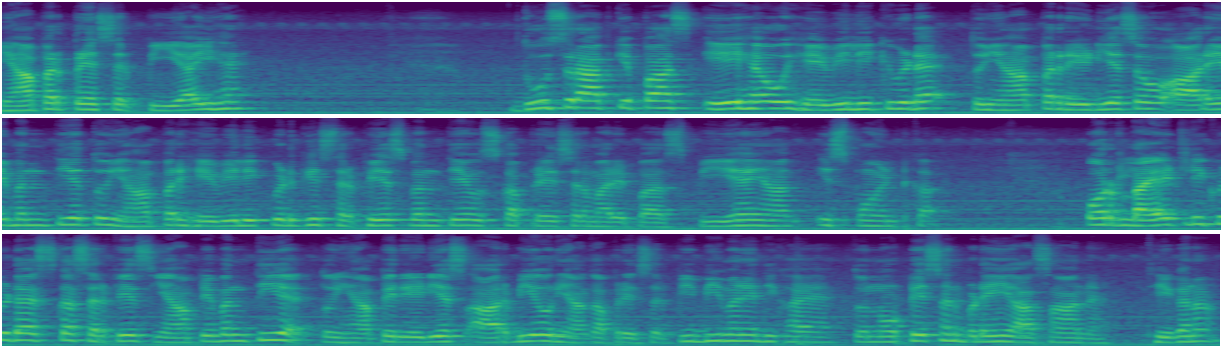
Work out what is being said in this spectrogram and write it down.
यहाँ पर प्रेशर पी आई है। दूसरा आपके पास ए है, वो हेवी लिक्विड है तो यहाँ पर रेडियस है, वो आर ए बनती है तो यहाँ पर हेवी लिक्विड की सरफेस बनती है, उसका प्रेशर हमारे पास पी है यहाँ इस पॉइंट का। और लाइट लिक्विड है, इसका सरफेस यहाँ पे बनती है तो यहाँ पे रेडियस आर बी और यहाँ का प्रेशर पी भी मैंने दिखाया है तो नोटेशन बड़े ही आसान है, ठीक है ना?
